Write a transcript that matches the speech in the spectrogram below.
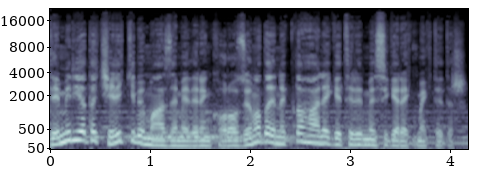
demir ya da çelik gibi malzemelerin korozyona dayanıklı hale getirilmesi gerekmektedir.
